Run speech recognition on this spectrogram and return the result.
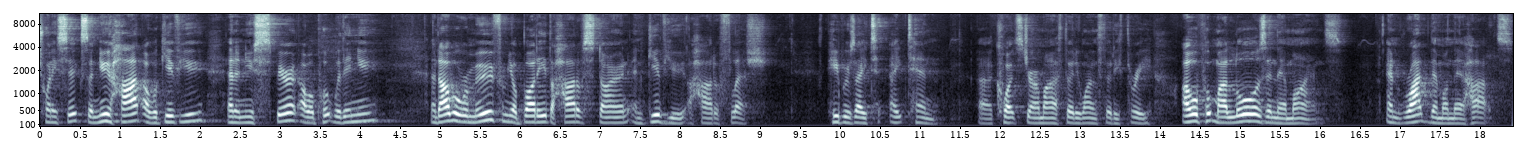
26. A new heart I will give you, and a new spirit I will put within you. And I will remove from your body the heart of stone and give you a heart of flesh. Hebrews 8, 8.10 uh, quotes Jeremiah 31 33. I will put my laws in their minds and write them on their hearts.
